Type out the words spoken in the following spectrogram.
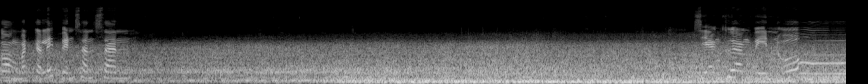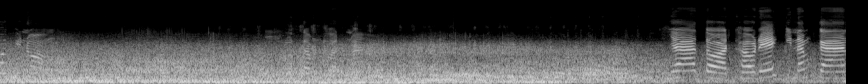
กล่องมันก็เลยเป็นสั่นๆ เสียงเครื่องบิน โอ้ยพี่น้องรถตำรวจมาอย่าตอดเขาเด้กินน้ำกัน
